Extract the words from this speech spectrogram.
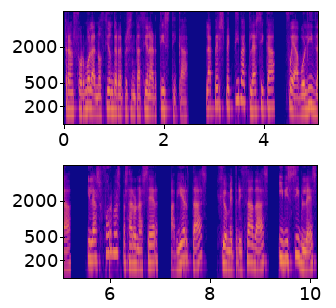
transformó la noción de representación artística, la perspectiva clásica fue abolida y las formas pasaron a ser abiertas, geometrizadas y visibles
